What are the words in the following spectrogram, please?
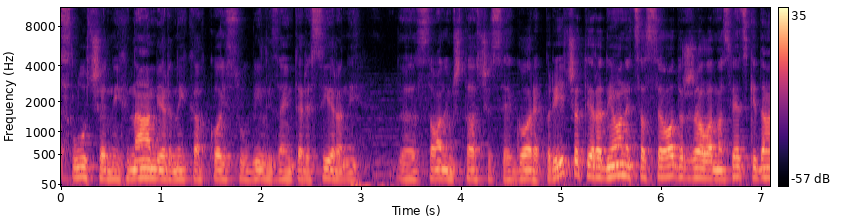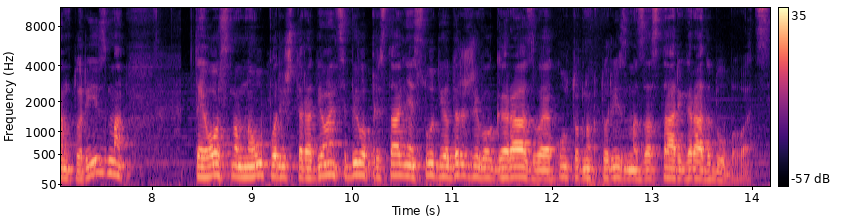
slučajnih namjernika koji su bili zainteresirani sa onim šta će se gore pričati. Radionica se održala na Svjetski dan turizma te osnovno uporište radionice bilo predstavljanje studije održivog razvoja kulturnog turizma za stari grad Dubovac.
